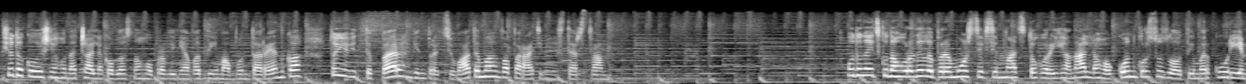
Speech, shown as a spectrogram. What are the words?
Щодо колишнього начальника обласного управління Вадима Бондаренка, то й відтепер він працюватиме в апараті міністерства. У Донецьку нагородили переможців 17-го регіонального конкурсу Золотий Меркурій.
